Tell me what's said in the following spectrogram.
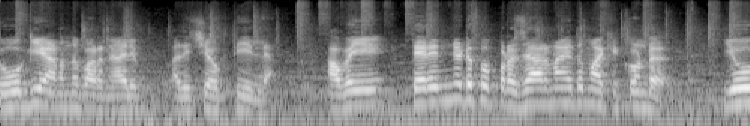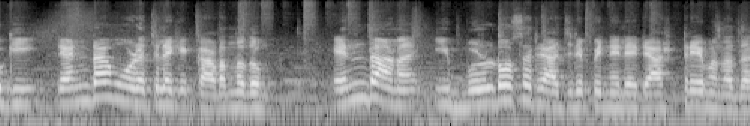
യോഗിയാണെന്ന് പറഞ്ഞാലും അതിശയോക്തിയില്ല. അവയെ തെരഞ്ഞെടുപ്പ് പ്രചാരണായുധമാക്കിക്കൊണ്ട് യോഗി രണ്ടാം ഊഴത്തിലേക്ക് കടന്നതും എന്താണ് ഈ ബുൾഡോസർ രാജിന് പിന്നിലെ രാഷ്ട്രീയമെന്നത്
